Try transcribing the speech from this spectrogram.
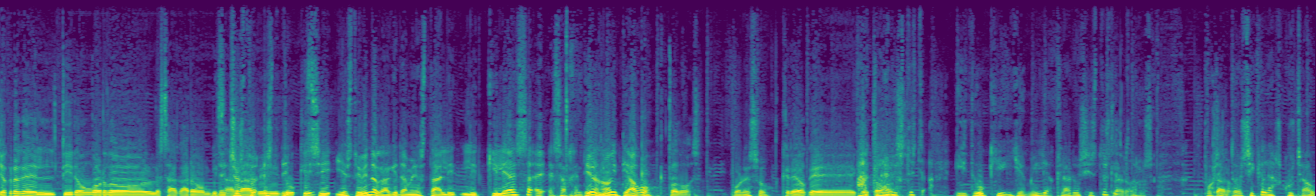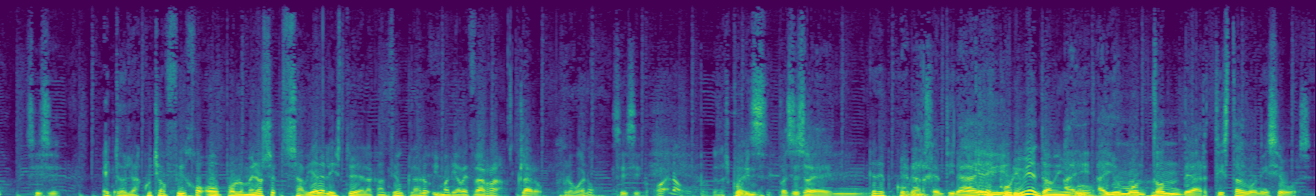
yo creo que el tirón gordo lo sacaron De hecho, y Duki. sí, y estoy viendo que aquí también está Lit, Lit Kilia es, es argentino, ¿no? Y Tiago. Todos. Por eso. Creo que, que Ah, claro, todos. esto es- y Duki y Emilia, claro, si esto es de Claro. todos los- Pues Claro. entonces sí que la ha escuchado. Sí, sí, Entonces la ha escuchado fijo, o por lo menos sabía de la historia de la canción, claro, y María Becerra. claro. Pero bueno, Sí, sí. bueno, porque descubrí. Pues, pues eso, en, ¿Qué en Argentina qué hay, descubrimiento, amigo? hay, hay un montón de artistas buenísimos.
